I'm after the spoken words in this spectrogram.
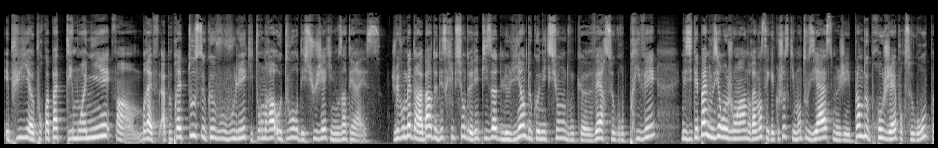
et puis euh, pourquoi pas témoigner, enfin bref, à peu près tout ce que vous voulez qui tournera autour des sujets qui nous intéressent. Je vais vous mettre dans la barre de description de l'épisode le lien de connexion donc euh, vers ce groupe privé. N'hésitez pas à nous y rejoindre, vraiment c'est quelque chose qui m'enthousiasme, j'ai plein de projets pour ce groupe.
